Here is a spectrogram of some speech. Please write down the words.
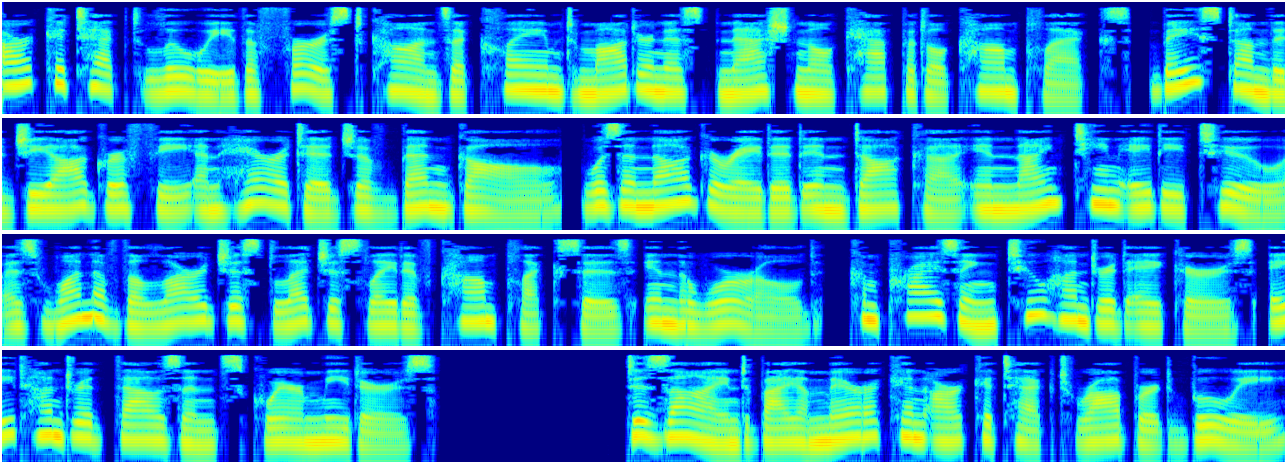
Architect Louis I Kahn's acclaimed modernist National Capital Complex, based on the geography and heritage of Bengal, was inaugurated in Dhaka in 1982 as one of the largest legislative complexes in the world, comprising 200 acres 800,000 square meters. Designed by American architect Robert Boughey,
